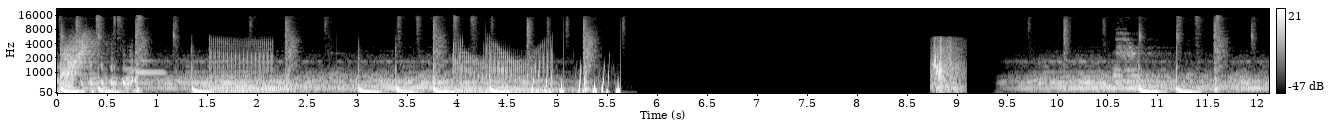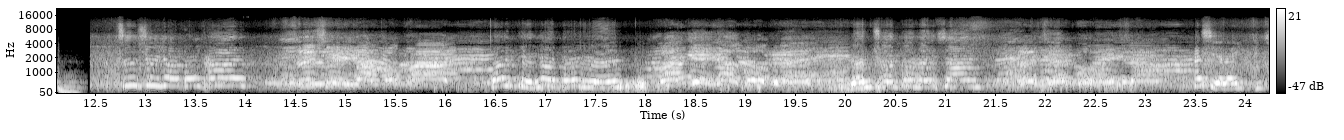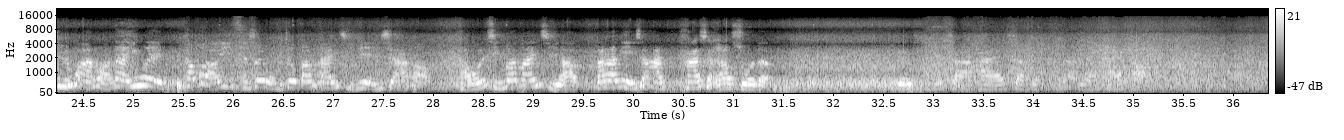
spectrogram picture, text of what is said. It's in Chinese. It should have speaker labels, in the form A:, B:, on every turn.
A: Thank
B: you. 写了一一句话哈，那因为他不好意思，所以我们就帮他一起念一下哈。好，我们请妈妈一起啊，帮他念一下他他想要说的。
C: 有时小孩想的比大人还好。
